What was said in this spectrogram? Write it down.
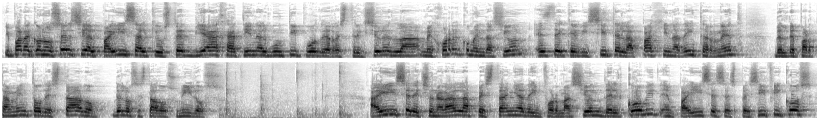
Y para conocer si el país al que usted viaja tiene algún tipo de restricciones, la mejor recomendación es de que visite la página de internet del Departamento de Estado de los Estados Unidos. Ahí seleccionará la pestaña de información del COVID en países específicos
